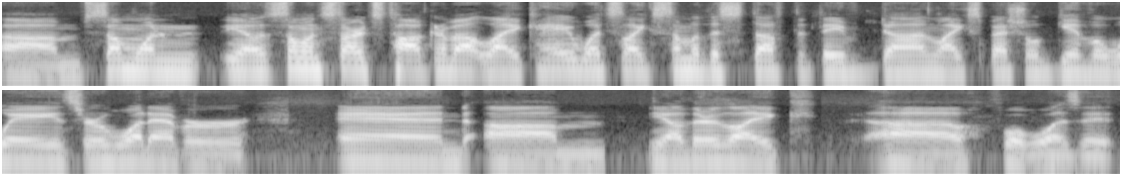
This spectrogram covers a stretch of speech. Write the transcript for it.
um, someone you know someone starts talking about like, hey, what's like some of the stuff that they've done, like special giveaways or whatever. And um, you know they're like, uh, what was it?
